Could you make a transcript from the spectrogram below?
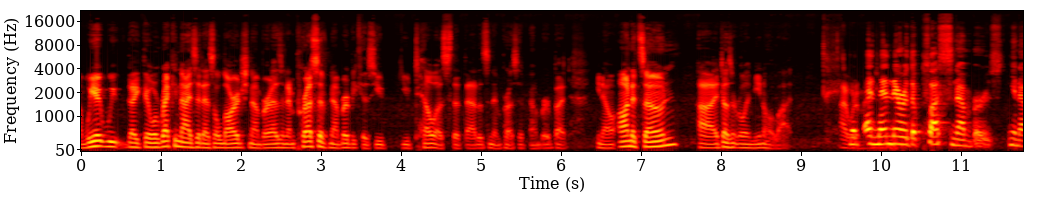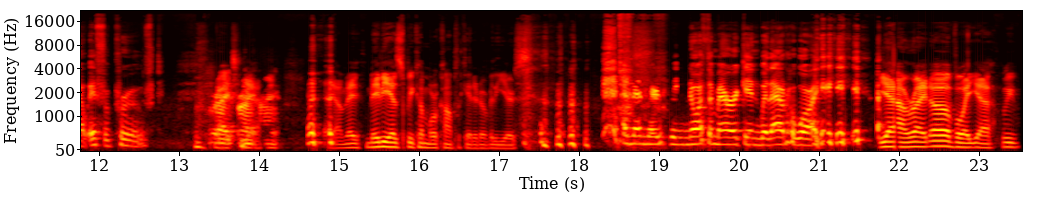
Um, we, we like they will recognize it as a large number, as an impressive number, because you you tell us that that is an impressive number. But you know, on its own, uh, it doesn't really mean a whole lot. I would. And then there are the plus numbers, you know, if approved. right, right, right. Yeah, maybe, maybe it has become more complicated over the years. and then there's the North American without Hawaii. yeah, right. Oh boy, yeah. We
